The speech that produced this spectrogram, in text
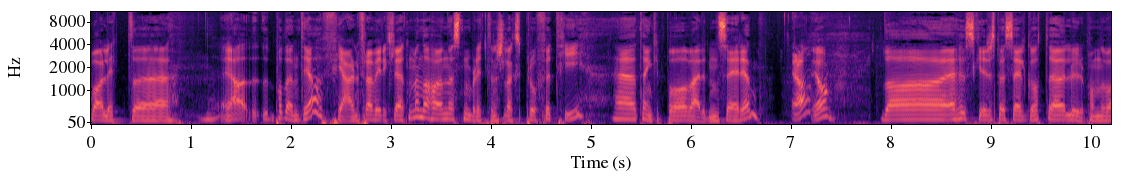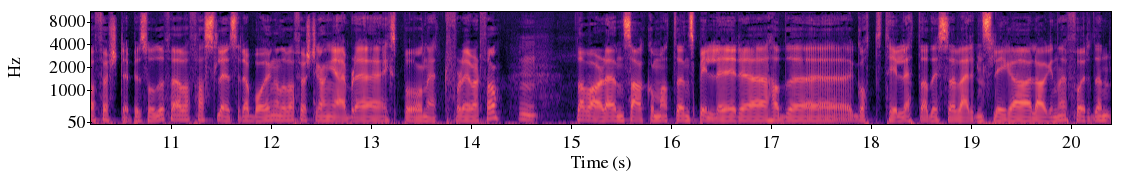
var litt uh, Ja, på den tida fjern fra virkeligheten, men det har jo nesten blitt en slags profeti. Jeg tenker på verdensserien. ja. Ja. Da, jeg husker spesielt godt, jeg lurer på om det var første episode, for jeg var fast leser av Boeing, og det var første gang jeg ble eksponert for det, i hvert fall. Mm. Da var det en sak om at en spiller eh, hadde gått til et av disse verdensligalagene for den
